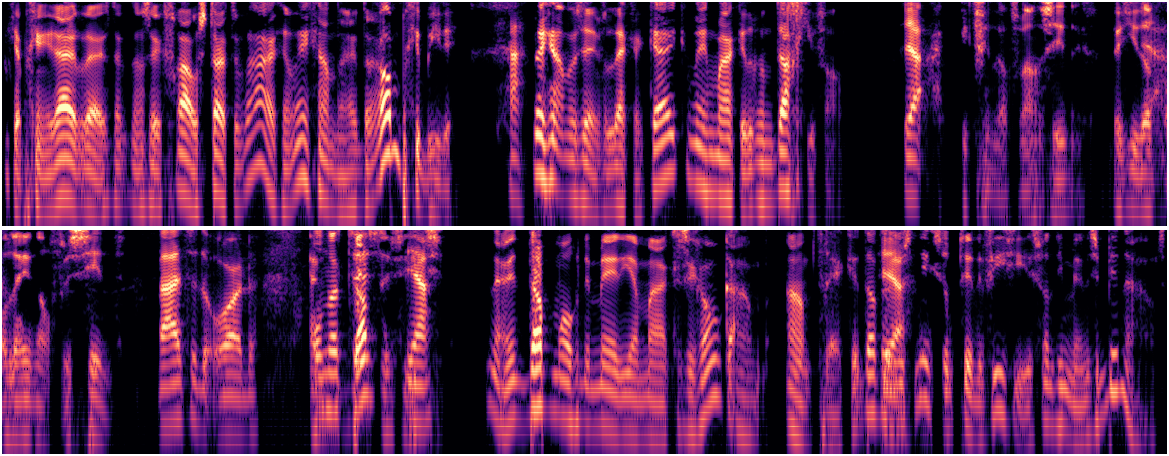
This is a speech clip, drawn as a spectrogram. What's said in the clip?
ik heb geen rijbewijs. Dat ik dan zeg, vrouw, start de wagen. Wij gaan naar de rampgebieden. Ja. Wij gaan eens even lekker kijken. Wij maken er een dagje van. Ja, Ik vind dat waanzinnig. Dat je dat Ja. alleen al verzint. buiten de orde. En Ondertussen, dat is iets. Nee, dat mogen de mediamakers zich ook aan, aantrekken. Dat er dus niks op televisie is wat die mensen binnenhoudt.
